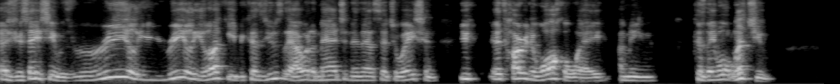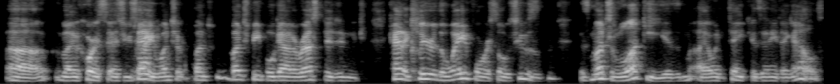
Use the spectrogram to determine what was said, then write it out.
as you say, she was really, really lucky because usually I would imagine in that situation, you it's hard to walk away. I mean, because they won't let you. Uh, but of course, as you say, a bunch of bunch, bunch of people got arrested and kind of cleared the way for her. So she was as much lucky as I would think as anything else.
